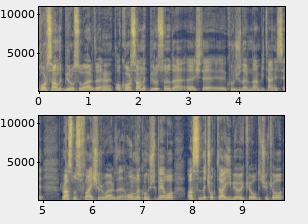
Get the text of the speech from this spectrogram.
korsanlık bürosu vardı. Evet. O korsanlık bürosunu da e, işte e, kurucularından bir tanesi Rasmus Fleischer vardı. Evet. Onunla konuştuk ve o aslında çok daha iyi bir öykü oldu. Çünkü o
